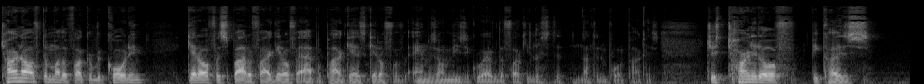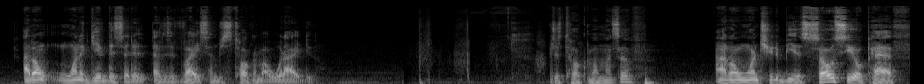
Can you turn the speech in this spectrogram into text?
Turn off the motherfucking recording. Get off of Spotify, get off of Apple Podcasts, get off of Amazon Music, wherever the fuck you listen to Nothing Important Podcast. Just turn it off because I don't want to give this as advice. I'm just talking about what I do. I'm just talking about myself. I don't want you to be a sociopath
